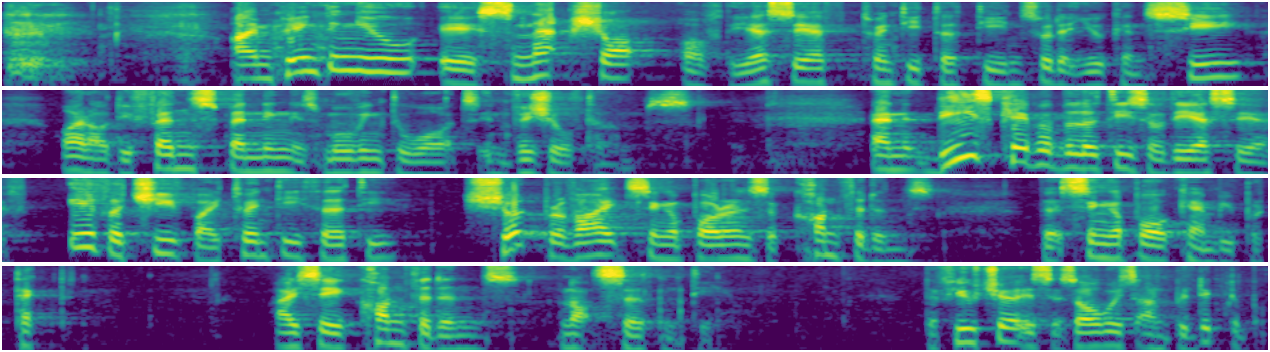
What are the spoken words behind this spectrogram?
I'm painting you a snapshot of the SAF 2013 so that you can see what our defense spending is moving towards in visual terms. And these capabilities of the SAF, if achieved by 2030, should provide Singaporeans the confidence that Singapore can be protected. I say confidence, not certainty. The future is, as always, unpredictable.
